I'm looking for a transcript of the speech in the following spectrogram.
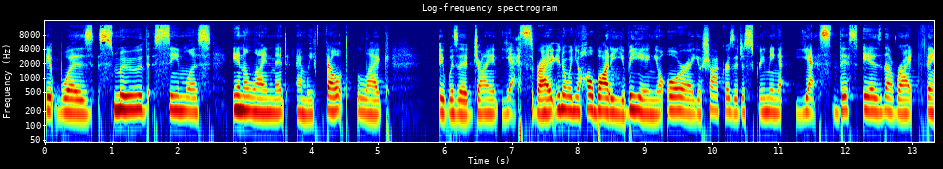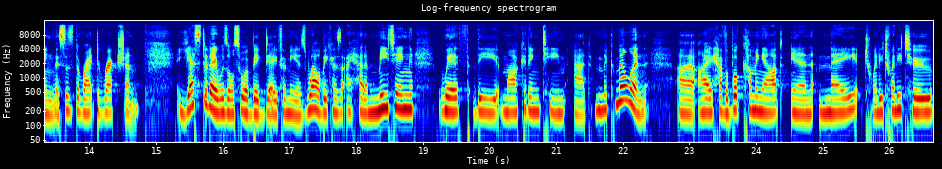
it was smooth, seamless, in alignment, and we felt like it was a giant yes, right? You know, when your whole body, your being, your aura, your chakras are just screaming, yes, this is the right thing. This is the right direction. Yesterday was also a big day for me as well because I had a meeting with the marketing team at Macmillan. Uh, I have a book coming out in May 2022.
